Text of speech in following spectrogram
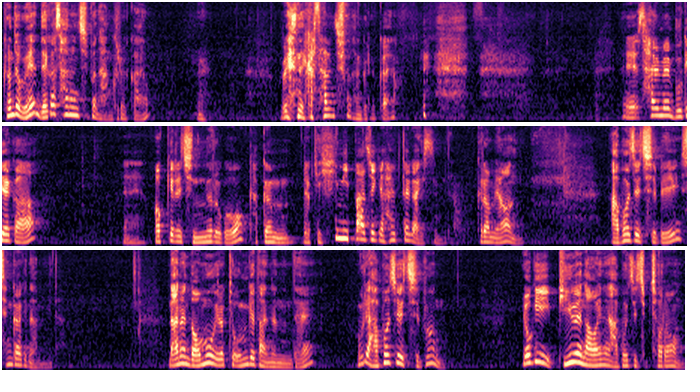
그런데 왜 내가 사는 집은 안 그럴까요? 네. 왜 내가 사는 집은 안 그럴까요? 예, 삶의 무게가 예, 어깨를 짓누르고 가끔 이렇게 힘이 빠지게 할 때가 있습니다. 그러면 아버지 집이 생각이 납니다. 나는 너무 이렇게 옮겨 다녔는데 우리 아버지의 집은 여기 비유에 나와 있는 아버지 집처럼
